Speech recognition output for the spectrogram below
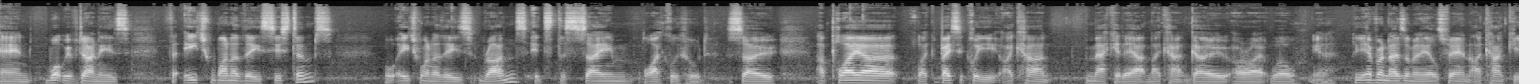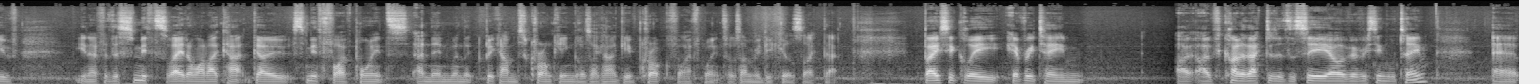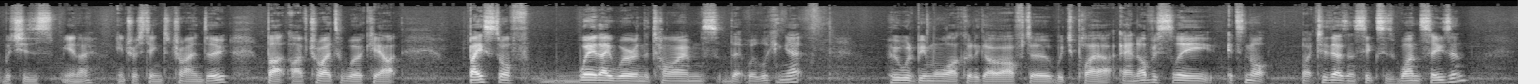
And what we've done is for each one of these systems, or each one of these runs, it's the same likelihood. So a player, like basically, I can't mac it out and I can't go, all right, well, you know, everyone knows I'm an Eels fan. I can't give, you know, for the Smith Slater one, I can't go Smith five points, and then when it becomes Cronk Inglis, I can't give Cronk five points or something ridiculous like that. Basically, every team, I, I've kind of acted as the CEO of every single team uh, which is you know interesting to try and do. But I've tried to work out based off where they were in the times that we're looking at, who would be more likely to go after which player. And obviously, it's not like 2006 is one season,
